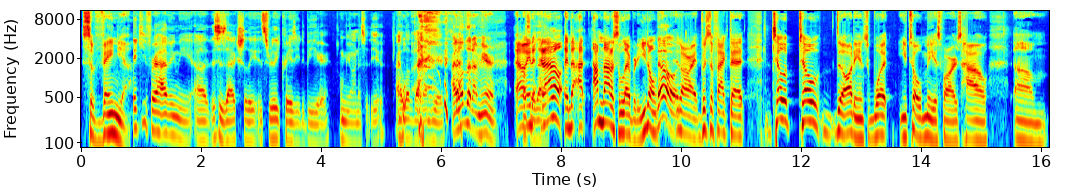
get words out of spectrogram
Savania. Thank you for having me. Uh, this is actually, it's really crazy to be here. I'll be honest with you. I love that I'm here. I love that I'm here. I mean, and I don't, and I, am not a celebrity. You don't. No. All right, but it's the fact that tell tell the audience what you told me as far as how um,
